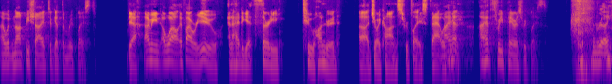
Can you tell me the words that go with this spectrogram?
I would not be shy to get them replaced. Yeah, I mean, uh, well, if I were you and I had to get thirty two hundred uh, Joy Cons replaced, that would I be. had I had three pairs replaced. Really?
